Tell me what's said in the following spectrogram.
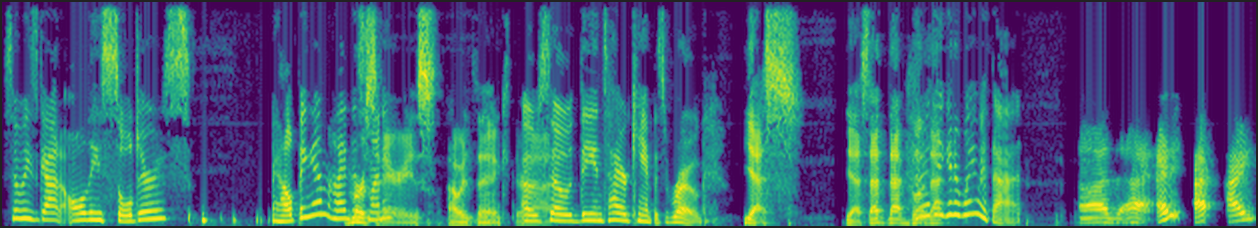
So he's got all these soldiers helping him hide this money. Mercenaries, I would think. They're Oh, not- so the entire camp is rogue. yes, yes. That that How book. did that, they get away with that? Uh, I, I, I,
